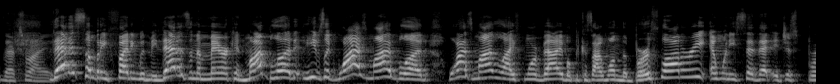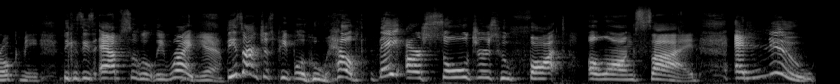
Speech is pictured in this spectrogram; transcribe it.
That's right. That is somebody fighting with me. That is an American. My blood, he was like, why is my blood, why is my life more valuable? Because I won the birth lottery. And when he said that, it just broke me because he's absolutely right. Yeah. These aren't just people who helped, they are soldiers who fought alongside and knew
